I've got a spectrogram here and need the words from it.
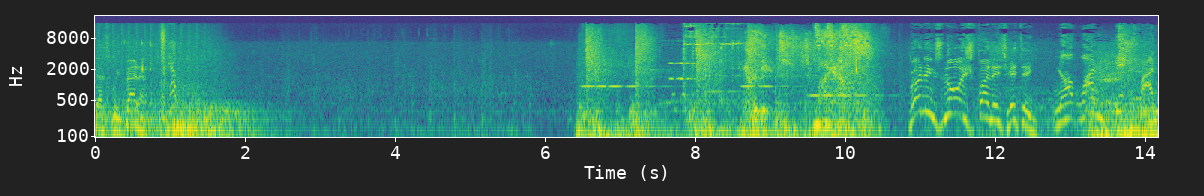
Guess we better. Yep. Running's not as fun as hitting. Not one bit fun.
